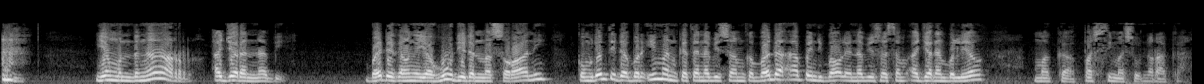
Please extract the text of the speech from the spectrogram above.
yang mendengar ajaran Nabi, baik dari kalangan Yahudi dan Nasrani, kemudian tidak beriman kata Nabi SAW kepada apa yang dibawa oleh Nabi SAW ajaran beliau, maka pasti masuk neraka.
